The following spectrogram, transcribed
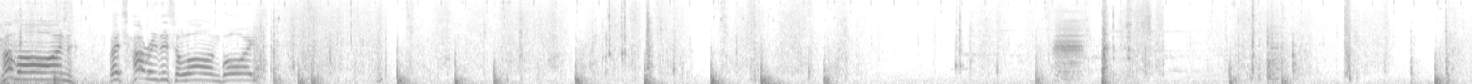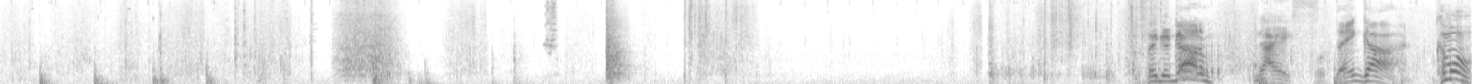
Come on. Let's hurry this along, boys. Think I got him. Nice. Well, thank God. Come on.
